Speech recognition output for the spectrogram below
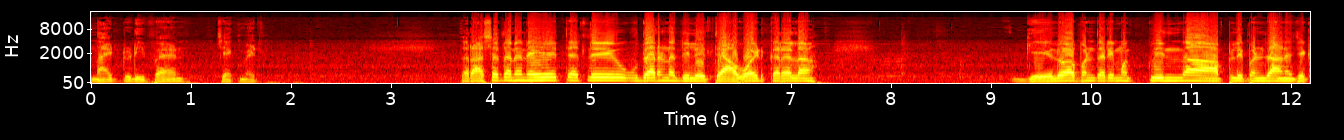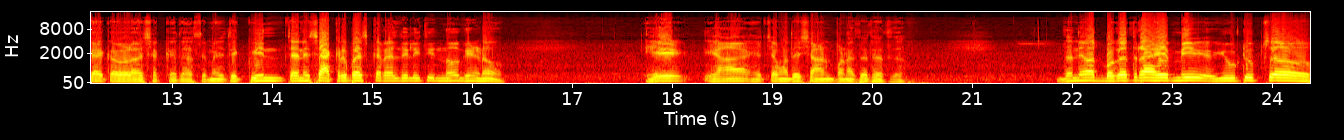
knight to d five and checkmate. तर अशा तऱ्हेने हे त्यातले उदाहरणं दिले ते अवॉइड करायला गेलो आपण तरी मग क्वीन आपली पण जाण्याची काय कळलं शक्यता असते. म्हणजे ते क्वीन त्याने सॅक्रिफाईस करायला दिली ती न घेणं हे ह्या ह्याच्यामध्ये शहाणपणाचं ठरतं. धन्यवाद. बघत राहा हे मी यूट्यूबचं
